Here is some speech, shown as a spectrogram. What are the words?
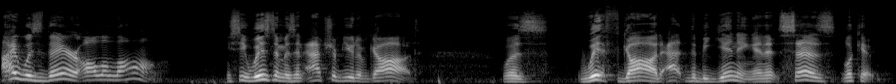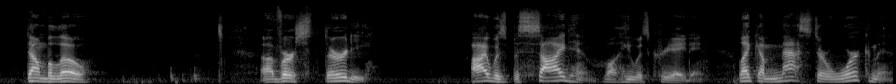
I was there all along. You see, wisdom is an attribute of God, was with God at the beginning. And it says, look at down below, uh, verse 30. I was beside him while he was creating, like a master workman,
